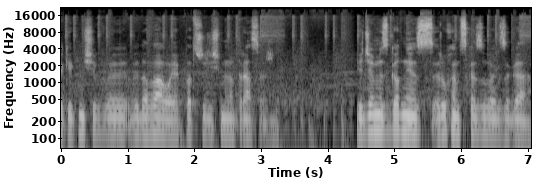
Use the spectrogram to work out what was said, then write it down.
Tak jak mi się wy, wydawało, jak patrzyliśmy na trasę, że jedziemy zgodnie z ruchem wskazówek zegara.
